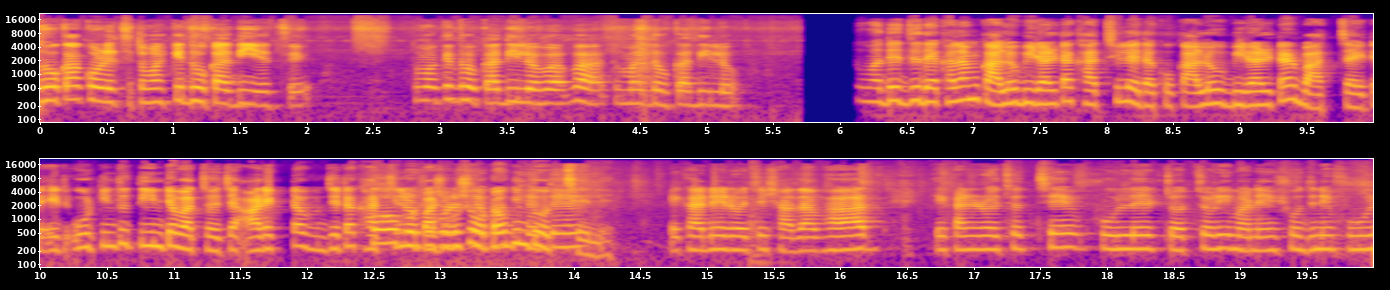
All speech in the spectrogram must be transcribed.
ধোকা করেছে তোমাকে ধোকা দিয়েছে। তোমাকে ধোকা দিল বাবা তোমায় ধোকা দিল। তোমাদের যে দেখালাম কালো বিড়ালটা খাচ্ছিল এ দেখো কালো বিড়ালটার বাচ্চা এটা। এর- ওর কিন্তু তিনটে বাচ্চা হয়েছে। আরেকটা যেটা খাচ্ছিল ওর পাশে বসে ওটাও কিন্তু ওর ছেলে। এখানে রয়েছে সাদা ভাত এখানে রয়েছে হচ্ছে ফুলের চচ্চড়ি মানে সজনে ফুল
